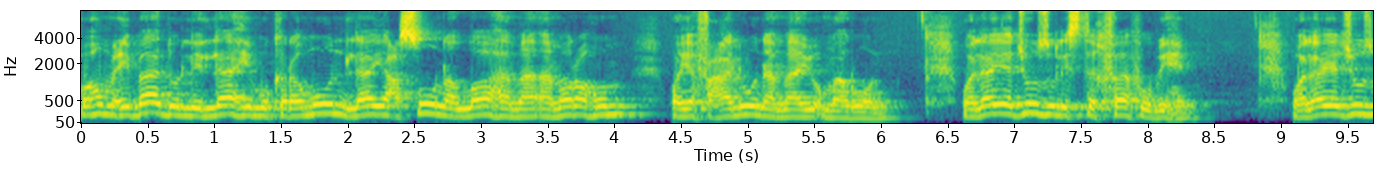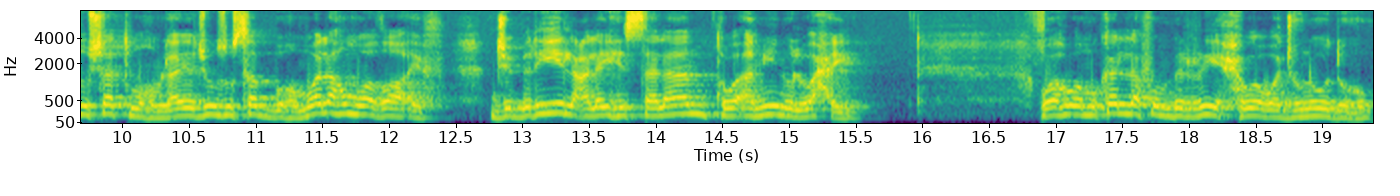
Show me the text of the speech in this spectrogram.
وهم عباد لله مكرمون لا يعصون الله ما أمرهم ويفعلون ما يؤمرون. ولا يجوز الاستخفاف بهم. ولا يجوز شتمهم لا يجوز سبهم. ولهم وظائف. جبريل عليه السلام هو أمين الوحي. وهو مكلف بالريح هو وجنوده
